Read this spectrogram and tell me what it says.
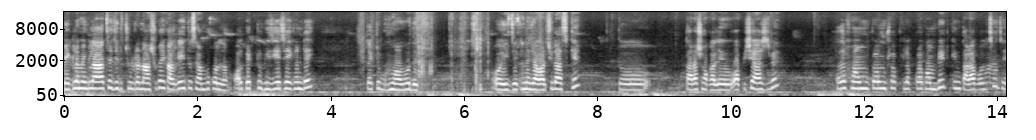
মেঘলা মেঘলা আছে, যদি চুলটা না শুকাই, কালকেই তো শ্যাম্পু করলাম। অল্প একটু ভিজিয়েছে এখানটাই তো একটু ঘুমাবো দেখি। ওই যেখানে যাওয়ার ছিল আজকে, তো তারা সকালে অফিসে আসবে। তাদের ফর্ম টর্ম সব ফিল আপ করা কমপ্লিট, কিন্তু তারা বলছে যে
